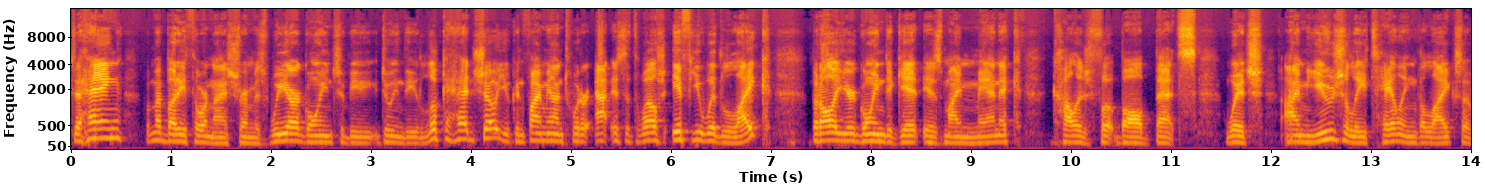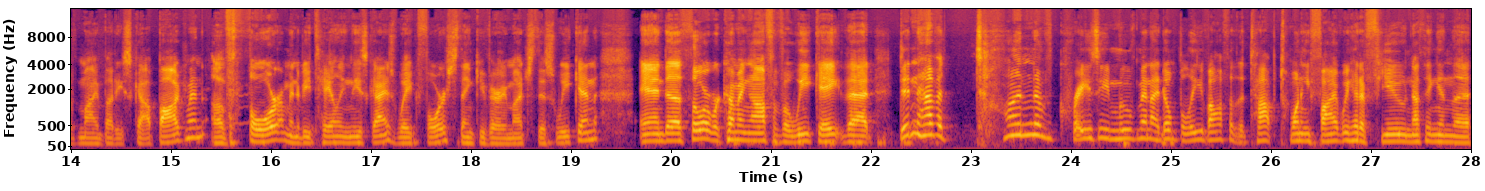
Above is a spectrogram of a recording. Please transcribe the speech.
to hang with my buddy Thor Nystrom as we are going to be doing the Look Ahead show. You can find me on Twitter at Is Welsh if you would like. But all you're going to get is my manic college football bets, which I'm usually tailing the likes of my buddy Scott Bogman of Thor. I'm going to be tailing these guys. Wake Forest, thank you very much this weekend. And uh, Thor, we're coming off of a week eight that didn't have a ton of crazy movement. I don't believe off of the top 25. We had a few, nothing in the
